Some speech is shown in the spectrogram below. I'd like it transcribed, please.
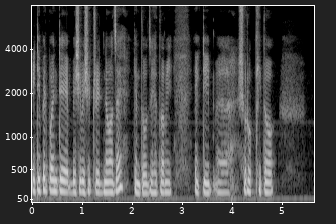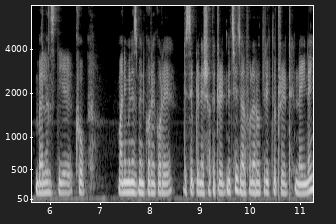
এই টাইপের পয়েন্টে বেশি বেশি ট্রেড নেওয়া যায়, কিন্তু যেহেতু আমি একটি সুরক্ষিত ব্যালেন্স দিয়ে খুব মানি ম্যানেজমেন্ট করে করে ডিসিপ্লিনের সাথে ট্রেড নিচ্ছি, যার ফলে আর অতিরিক্ত ট্রেড নেই নাই।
